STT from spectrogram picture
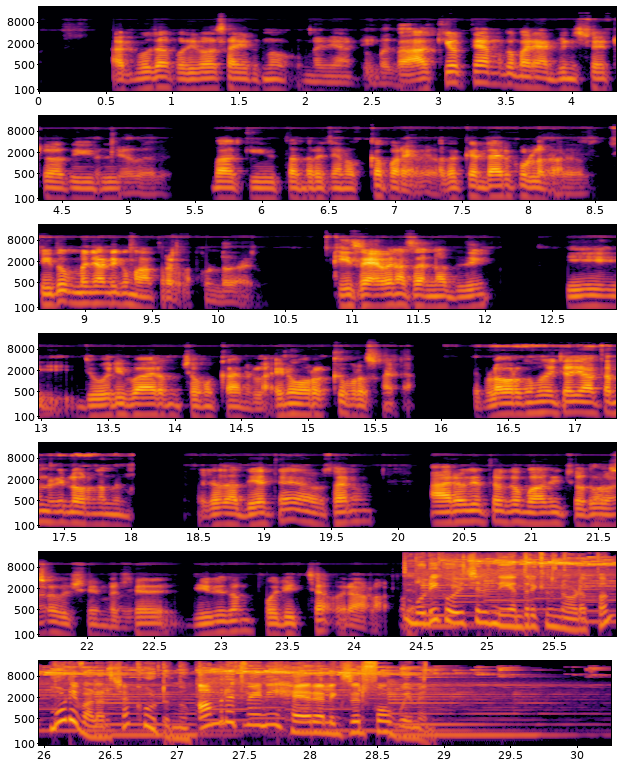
അത്ഭുത പ്രതിഭാസമായിരുന്നു ഉമ്മൻചാണ്ടി. ബാക്കിയൊക്കെ നമുക്ക് പറയാം. അഡ്മിനിസ്ട്രേറ്റർ അത് ഇത് ബാക്കി അതെ. ബാക്കി തന്ത്രജ്ഞനൊക്കെ പറയാം. അതൊക്കെ എല്ലാവർക്കും ഉള്ളതാണ്. പക്ഷെ ഇത് ഉമ്മൻചാണ്ടിക്ക് മാത്രമല്ല. കൊണ്ടതായിരുന്നു. ഈ സേവന സന്നദ്ധതയും ഈ ജോലിഭാരം ചുമക്കാനുള്ള അതിന് ഉറക്ക് പ്രശ്നമില്ല. എപ്പോഴാണ് ഉറങ്ങുന്നത് വെച്ചാൽ യാത്രയിൽ ഉറങ്ങുന്നുണ്ട്. പക്ഷെ അത് അദ്ദേഹത്തെ അവസാനം ആരോഗ്യത്തൊക്കെ ബാധിച്ചു. അത് വേറെ വിഷയം. പക്ഷെ ജീവിതം പൊലിച്ച ഒരാളാണ്. മുടി കൊഴിച്ചിൽ നിയന്ത്രിക്കുന്നതിനോടൊപ്പം മുടി വളർച്ച കൂട്ടുന്നു. അമൃത് Veni hair elixir for women.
